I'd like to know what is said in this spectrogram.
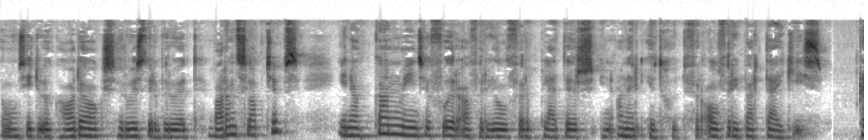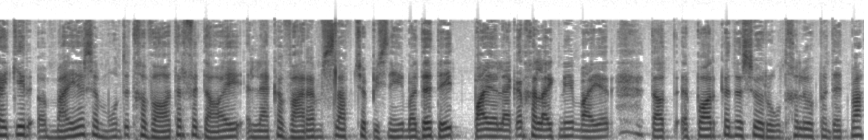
Ons het ook hotdogs, roosterbrood, warm slapchips en dan kan mense vooraf reël vir platters en ander eetgoed, veral vir die partytjies. Kyk hier, Meyer se mond het gewater vir daai lekker warm slap chippies nê, maar dit het baie lekker gelyk nê Meyer dat 'n paar kinders so rondgeloop en dit, maar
